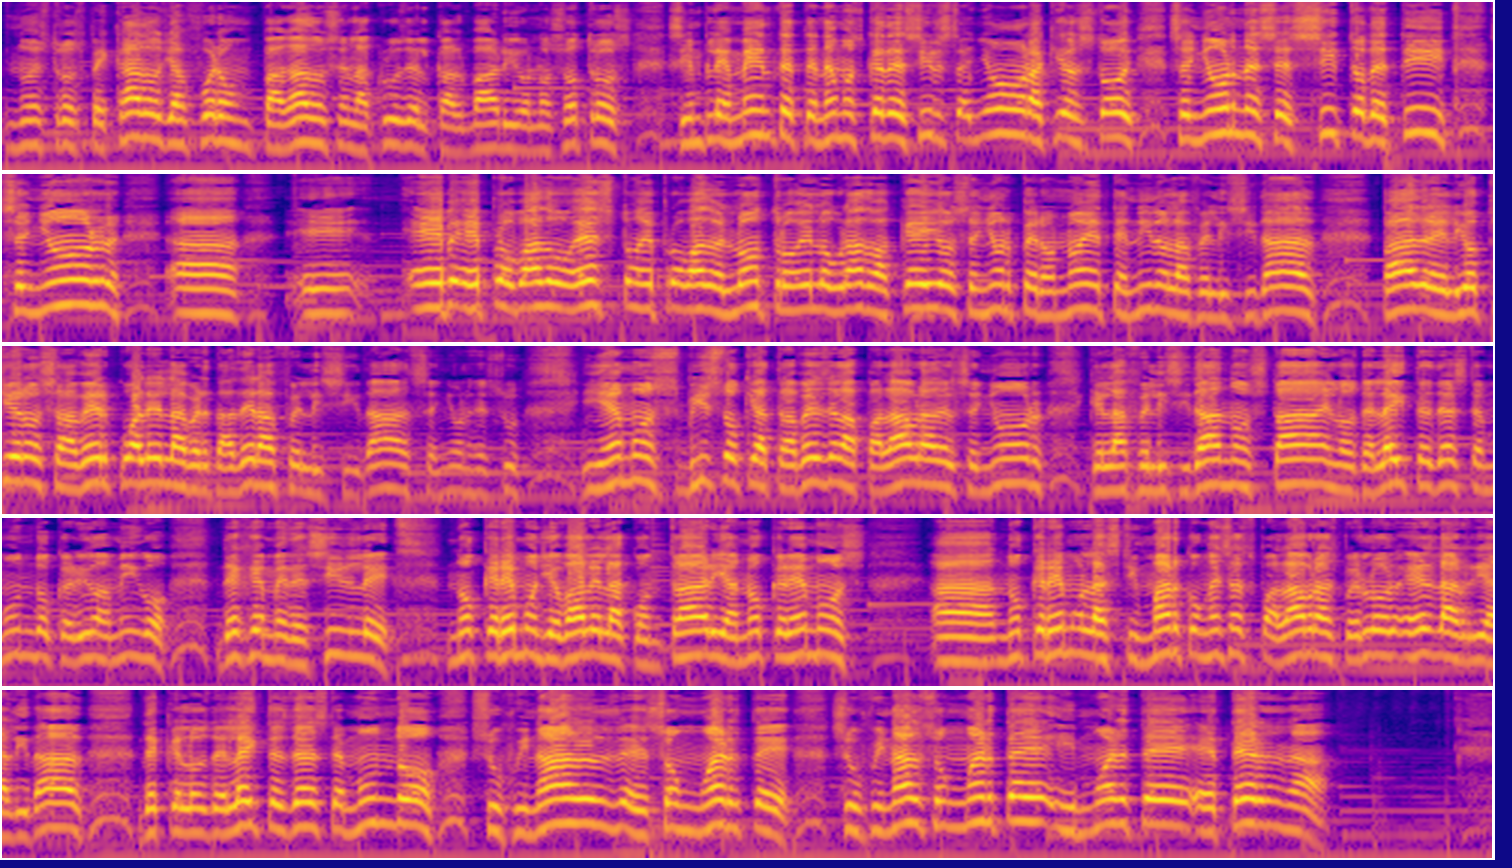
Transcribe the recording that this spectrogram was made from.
nuestros pecados ya fueron pagados en la cruz del Calvario. Nosotros simplemente tenemos que decir, Señor, aquí estoy. Señor, necesito de ti. Señor, uh, eh, He, probado esto, he probado el otro, he logrado aquello, Señor, pero no he tenido la felicidad. Padre, yo quiero saber cuál es la verdadera felicidad, Señor Jesús. Y hemos visto que a través de la palabra del Señor, que la felicidad no está en los deleites de este mundo, querido amigo. Déjeme decirle, no queremos llevarle la contraria, no queremos Ah, no queremos lastimar con esas palabras, pero es la realidad de que los deleites de este mundo, su final eh, son muerte, su final son muerte y muerte eterna.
